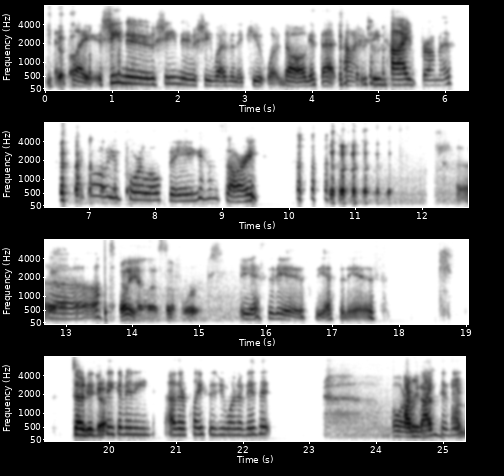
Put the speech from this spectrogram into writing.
yeah. It's like she knew she knew she wasn't a cute dog at that time. She'd hide from us. Like, oh, you poor little thing. I'm sorry. Oh, it's funny how that stuff works. yes, it is. Yes, it is. So, There did you think of any other places you want to visit or I mean, like I'm- to I'm-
